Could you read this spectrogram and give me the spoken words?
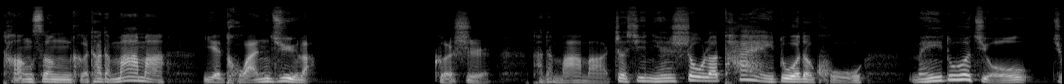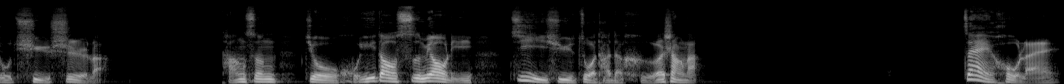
唐僧和他的妈妈也团聚了。可是，他的妈妈这些年受了太多的苦，没多久。就去世了。唐僧就回到寺庙里，继续做他的和尚了。再后来，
